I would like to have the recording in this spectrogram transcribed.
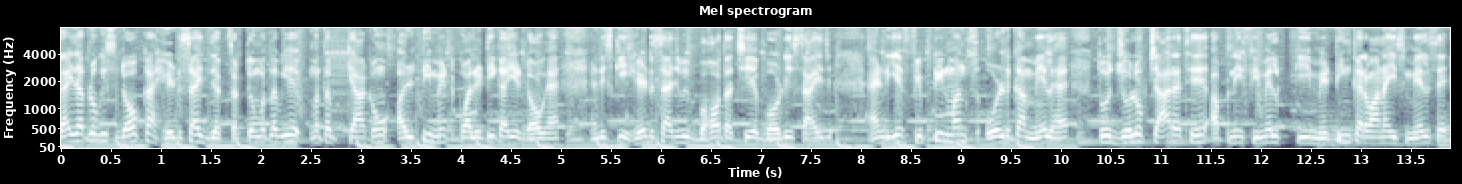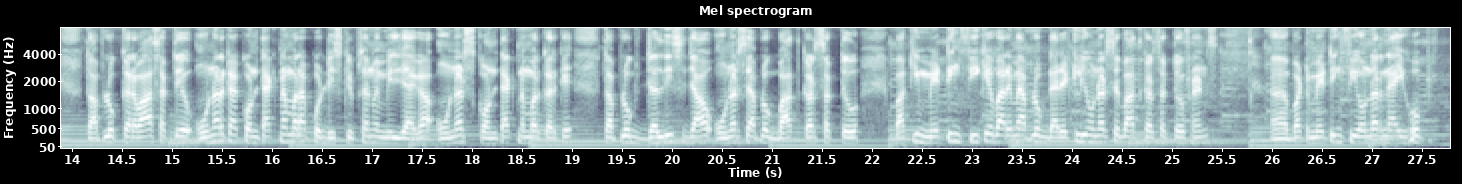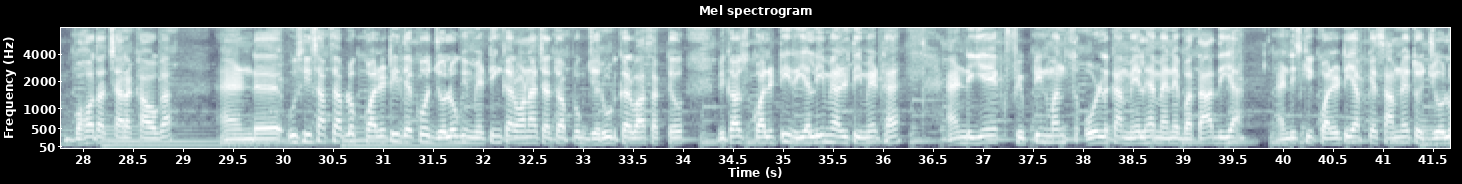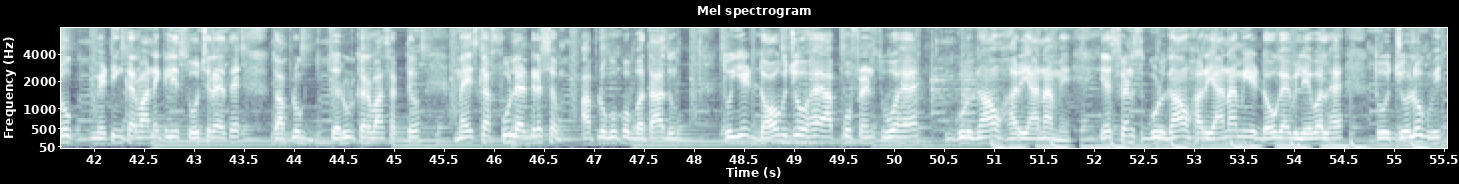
गाइज़ आप लोग इस डॉग का हेड साइज़ देख सकते हो। मतलब ये मतलब क्या कहूँ अल्टीमेट क्वालिटी का ये डॉग है। एंड इसकी हेड साइज़ भी बहुत अच्छी है बॉडी साइज़ एंड ये 15 मंथ्स ओल्ड का मेल है। तो जो लोग चाह रहे थे अपनी फीमेल की मेटिंग करवाना इस मेल से तो आप लोग करवा सकते हो। ओनर का कॉन्टैक्ट नंबर आपको डिस्क्रिप्शन में मिल जाएगा। ओनर्स कॉन्टैक्ट नंबर करके तो आप लोग जल्दी से जाओ ओनर से आप लोग बात कर सकते हो। बाकी मेटिंग फ़ी के बारे में आप लोग डायरेक्टली ओनर से बात कर सकते हो friends but mating fee owner ने आई होप बहुत अच्छा रखा होगा। एंड uh, उस हिसाब से आप लोग क्वालिटी देखो जो लोग भी मेटिंग करवाना चाहते हो आप लोग ज़रूर करवा सकते हो बिकॉज़ क्वालिटी रियली में अल्टीमेट है। एंड ये एक 15 मंथ्स ओल्ड का मेल है मैंने बता दिया। एंड इसकी क्वालिटी आपके सामने तो जो लोग मीटिंग करवाने के लिए सोच रहे थे तो आप लोग ज़रूर करवा सकते हो। मैं इसका फुल एड्रेस आप लोगों को बता दूँ। तो ये डॉग जो है आपको फ्रेंड्स वो है गुड़गांव हरियाणा में। यस फ्रेंड्स गुड़गांव हरियाणा में ये डॉग अवेलेबल है। तो जो लोग भी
